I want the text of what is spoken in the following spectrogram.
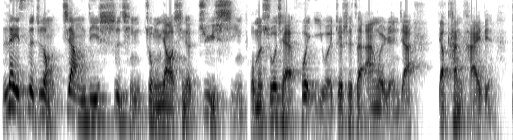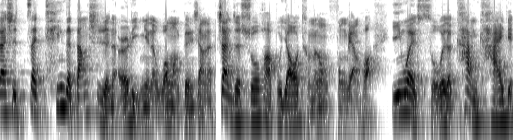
类似这种降低事情重要性的句型，我们说起来会以为这是在安慰人家。要看开一点，但是在听的当事人的耳里面呢，往往更像呢站着说话不腰疼的那种风凉话。因为所谓的看开一点，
